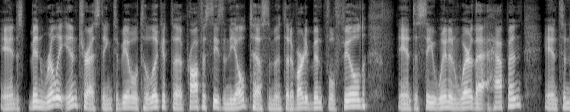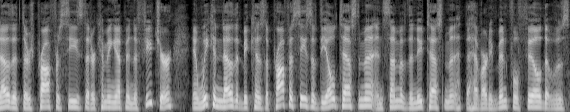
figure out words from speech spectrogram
And it's been really interesting to be able to look at the prophecies in the Old Testament that have already been fulfilled and to see when and where that happened and to know that there's prophecies that are coming up in the future. And we can know that because the prophecies of the Old Testament and some of the New Testament that have already been fulfilled that was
